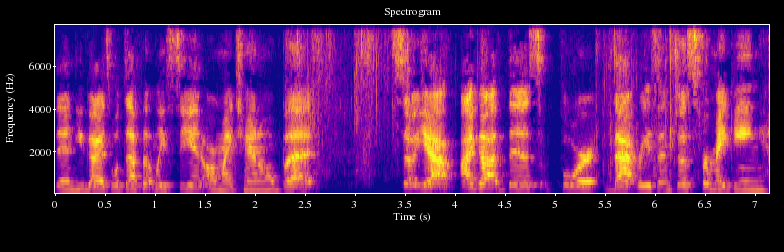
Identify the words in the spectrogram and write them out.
then you guys will definitely see it on my channel. But so yeah, I got this for that reason, just for making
